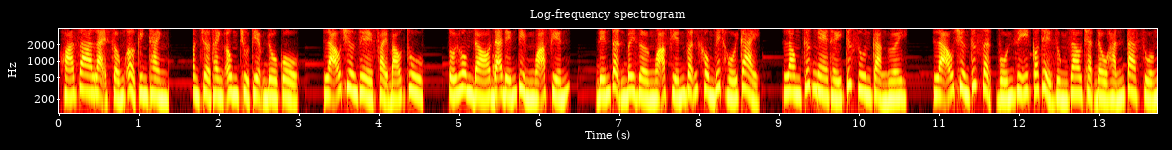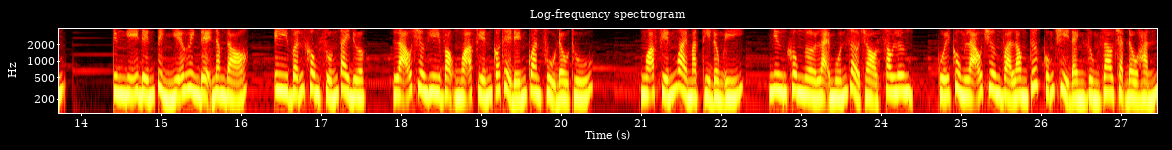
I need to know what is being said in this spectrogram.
Hóa ra lại sống ở kinh thành, còn trở thành ông chủ tiệm đồ cổ, lão Trương thề phải báo thù, tối hôm đó đã đến tìm ngõa phiến, đến tận bây giờ ngõa phiến vẫn không biết hối cải, Long Tước nghe thấy tức run cả người, lão Trương tức giận vốn dĩ có thể dùng dao chặt đầu hắn ta xuống, nhưng nghĩ đến tình nghĩa huynh đệ năm đó, y vẫn không xuống tay được, lão Trương hy vọng ngõa phiến có thể đến quan phủ đầu thú. Ngõa phiến ngoài mặt thì đồng ý, nhưng không ngờ lại muốn giở trò sau lưng, cuối cùng lão Trương và Long Tước cũng chỉ đành dùng dao chặt đầu hắn.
